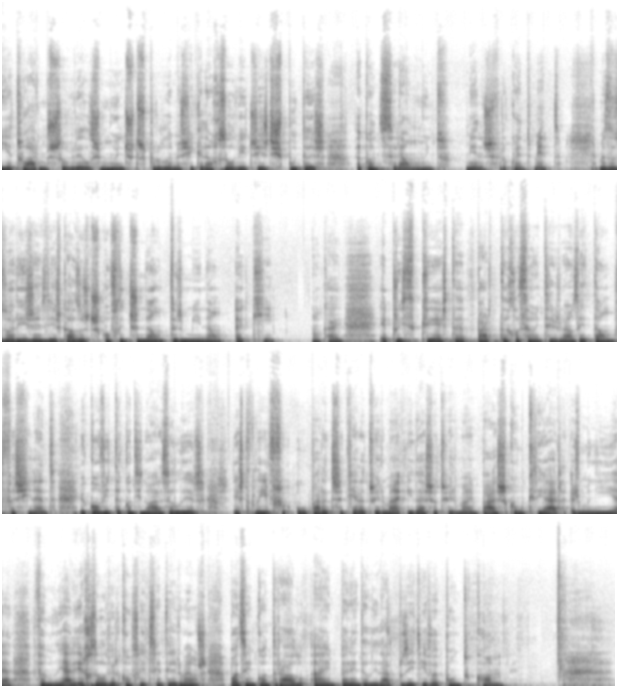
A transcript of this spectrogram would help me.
e atuarmos sobre eles, muitos dos problemas ficarão resolvidos e as disputas acontecerão muito menos frequentemente. Mas as origens e as causas dos conflitos não terminam aqui ok? É por isso que esta parte da relação entre irmãos é tão fascinante. Eu convido-te a continuares a ler este livro, o Para de Chatear a Tua Irmã e Deixa a Tua Irmã em Paz, como criar harmonia familiar e resolver conflitos entre irmãos. Podes encontrá-lo em parentalidadepositiva.com.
